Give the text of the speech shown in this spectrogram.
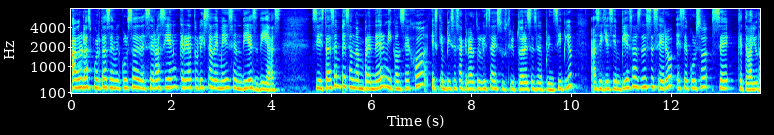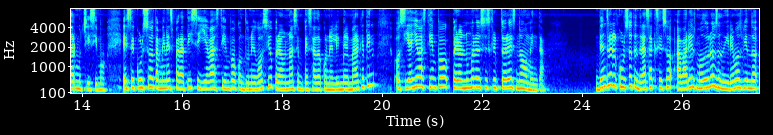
abro las puertas de mi curso de De 0 a 100, crea tu lista de emails en 10 días. Si estás empezando a emprender, mi consejo es que empieces a crear tu lista de suscriptores desde el principio. Así que si empiezas desde cero, este curso sé que te va a ayudar muchísimo. Este curso también es para ti si llevas tiempo con tu negocio, pero aún no has empezado con el email marketing, o si ya llevas tiempo, pero el número de suscriptores no aumenta. Dentro del curso tendrás acceso a varios módulos donde iremos viendo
